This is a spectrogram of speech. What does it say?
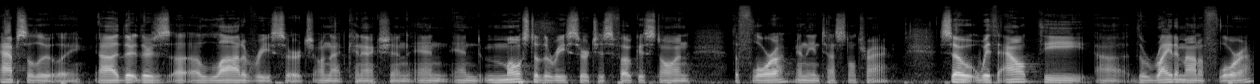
Absolutely. Uh, there, there's a, a, lot of research on that connection, and, and most of the research is focused on the flora in the intestinal tract. So, without the, uh, the right amount of flora,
